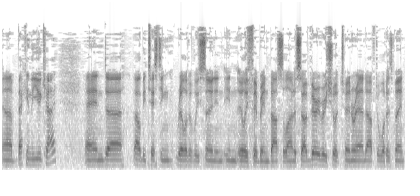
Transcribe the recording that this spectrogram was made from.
uh, back in the UK and uh, they'll be testing relatively soon in, in early February in Barcelona. So a very, very short turnaround after what has been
